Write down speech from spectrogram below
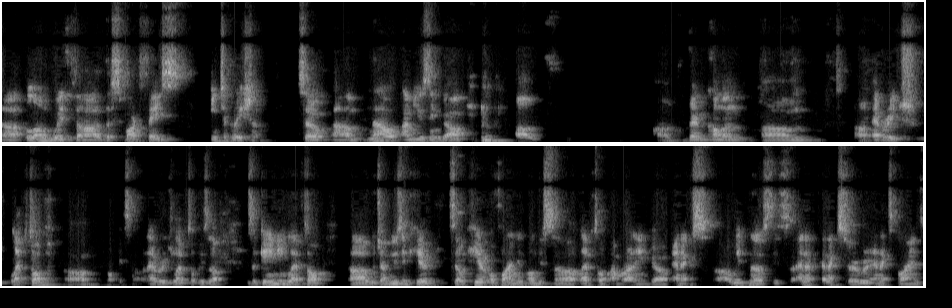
along with the SmartFace integration. So um, now I'm using a, a uh, very common um, uh, average laptop. Uh, it's not an average laptop; is a is a gaming laptop. Uh, which I'm using here. So here offline on this uh, laptop, I'm running uh, NX uh, Witness, this NX server, NX client,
